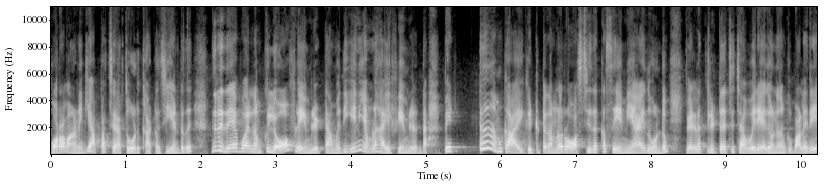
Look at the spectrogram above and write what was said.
കുറവാണെങ്കിൽ അപ്പം ചേർത്ത് കൊടുക്കാം കേട്ടോ ചെയ്യേണ്ടത്. എന്നിട്ട് ഇതേപോലെ നമുക്ക് ലോ ഫ്ലെയിമിൽ ഇട്ടാൽ മതി. ഇനി നമ്മൾ ഹൈ ഫ്ലെയിമിൽ ഇട്ടാൽ നമുക്ക് ആയി കിട്ടും നമ്മൾ റോസ്റ്റ് ചെയ്തൊക്കെ സേമിയ ആയതുകൊണ്ടും വെള്ളത്തിലിട്ട് വെച്ച ചവരി ആയതുകൊണ്ട് നമുക്ക് വളരെ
